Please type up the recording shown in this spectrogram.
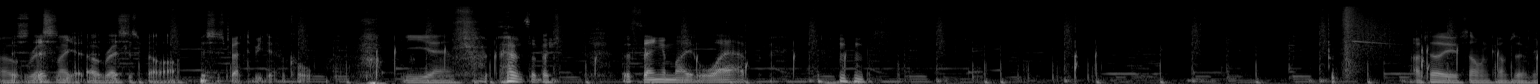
Oh, This- red this- might. yeah, oh, red this- just fell off. This is about to be difficult. Yeah. I have the, the thing in my lap. I'll tell you if someone comes over.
